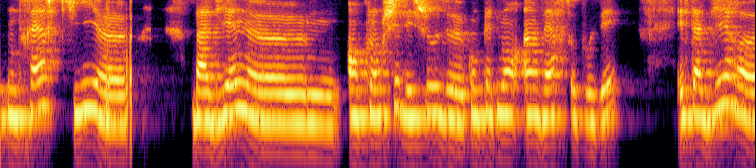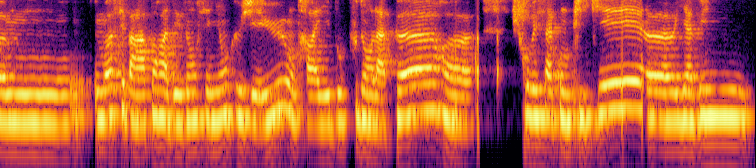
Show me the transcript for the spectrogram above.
au contraire, qui euh, bah, viennent euh, enclencher des choses complètement inverses, opposées? Et c'est-à-dire, moi, c'est par rapport à des enseignants que j'ai eus. On travaillait beaucoup dans la peur. je trouvais ça compliqué. Il y avait une,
